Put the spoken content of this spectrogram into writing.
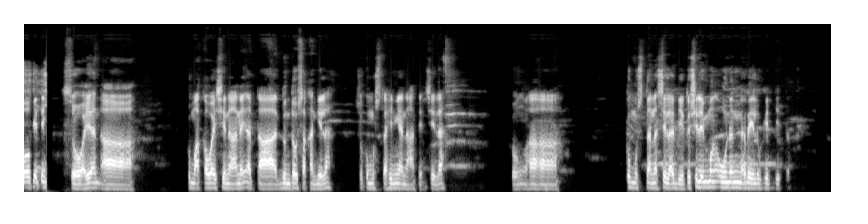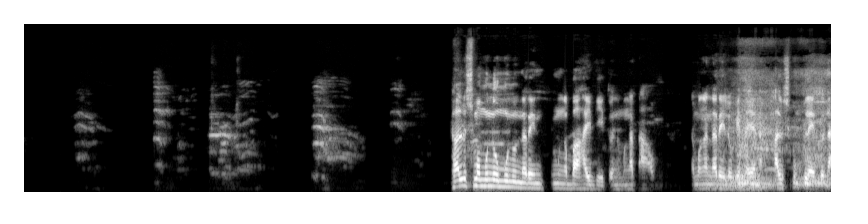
okay, thank you. So, ayan, ah kumakaway si nanay at ah, doon daw sa kanila. So, kumustahin nga natin sila. Kung ah kumusta na sila dito. Sila yung mga unang na-relocate dito. Halos mamuno-muno na rin yung mga bahay dito ng mga tao. Ng mga na-relocate. Ayan na. Halos kumpleto na.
